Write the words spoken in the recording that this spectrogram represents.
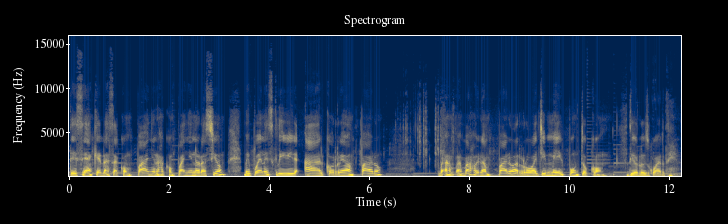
desean que las acompañe, los acompañe en oración, me pueden escribir al correo amparo bajo el amparo arroba gmail.com. Dios los guarde.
